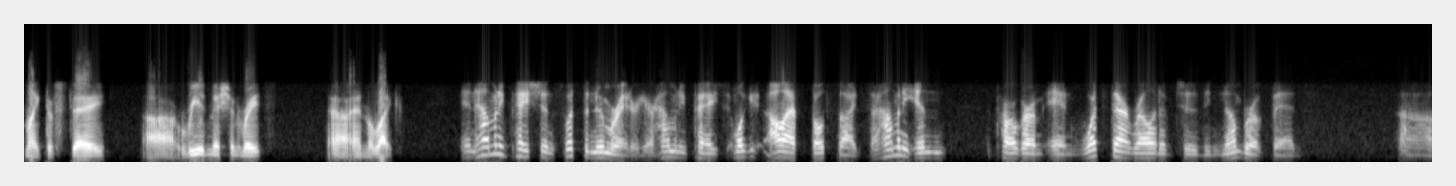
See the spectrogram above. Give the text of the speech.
length of stay, uh, readmission rates, uh, and the like. And how many patients? What's the numerator here? How many patients? Well, I'll ask both sides. So, how many in the program, and what's that relative to the number of beds? Uh,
